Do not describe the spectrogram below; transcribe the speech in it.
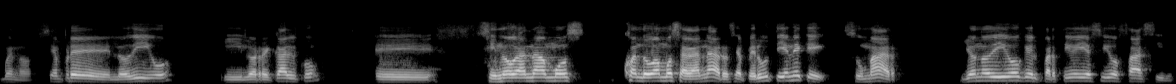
bueno, siempre lo digo y lo recalco. Eh, si no ganamos, ¿cuándo vamos a ganar? O sea, Perú tiene que sumar. Yo no digo que el partido haya sido fácil,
